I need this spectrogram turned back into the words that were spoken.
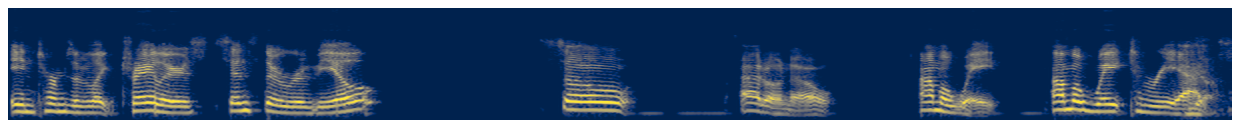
in terms of like trailers since the reveal. So I don't know. I'm a wait. I'm a wait to react.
